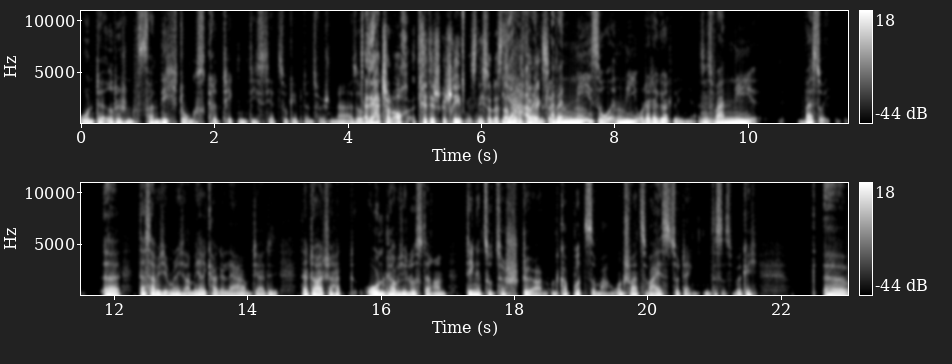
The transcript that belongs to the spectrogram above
unterirdischen Vernichtungskritiken, die es jetzt so gibt inzwischen. Ne? Also, Also er hat schon auch kritisch geschrieben. Ist nicht so, das darf ja, man nicht aber, verwechseln. aber ne? nie so, Ja. nie unter der Gürtellinie. Also es Mhm. war nie, weißt du, äh, das habe ich immer nicht in Amerika gelernt. Ja, die, der Deutsche hat unglaubliche Lust daran, Dinge zu zerstören und kaputt zu machen und schwarz-weiß zu denken. Das ist wirklich äh,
